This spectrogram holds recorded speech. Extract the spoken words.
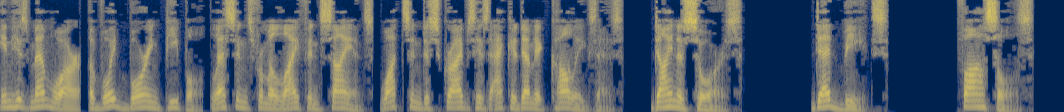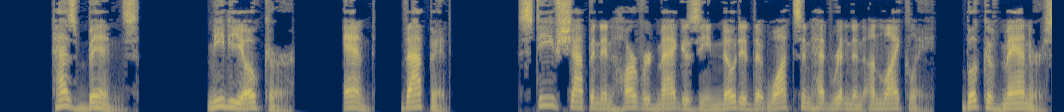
In his memoir, Avoid Boring People, Lessons from a Life in Science, Watson describes his academic colleagues as «dinosaurs», «deadbeats», «fossils», «has-beens», «mediocre», and «vapid». Steve Shapin in Harvard Magazine noted that Watson had written an unlikely «book of manners»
